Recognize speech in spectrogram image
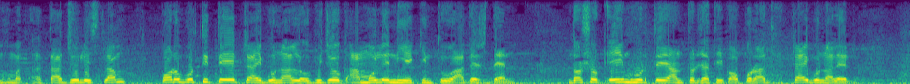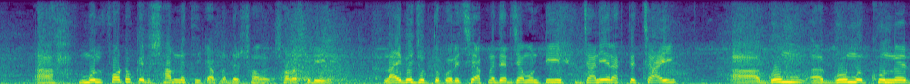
মোহাম্মদ তাজুল ইসলাম। পরবর্তীতে ট্রাইব্যুনাল অভিযোগ আমলে নিয়ে কিন্তু আদেশ দেন। দর্শক, এই মুহূর্তে আন্তর্জাতিক অপরাধ ট্রাইব্যুনালের মূল ফটকের সামনে থেকে আপনাদের সরাসরি লাইভে যুক্ত করেছি। আপনাদের যেমনটি জানিয়ে রাখতে চাই গুম গুম খুনের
